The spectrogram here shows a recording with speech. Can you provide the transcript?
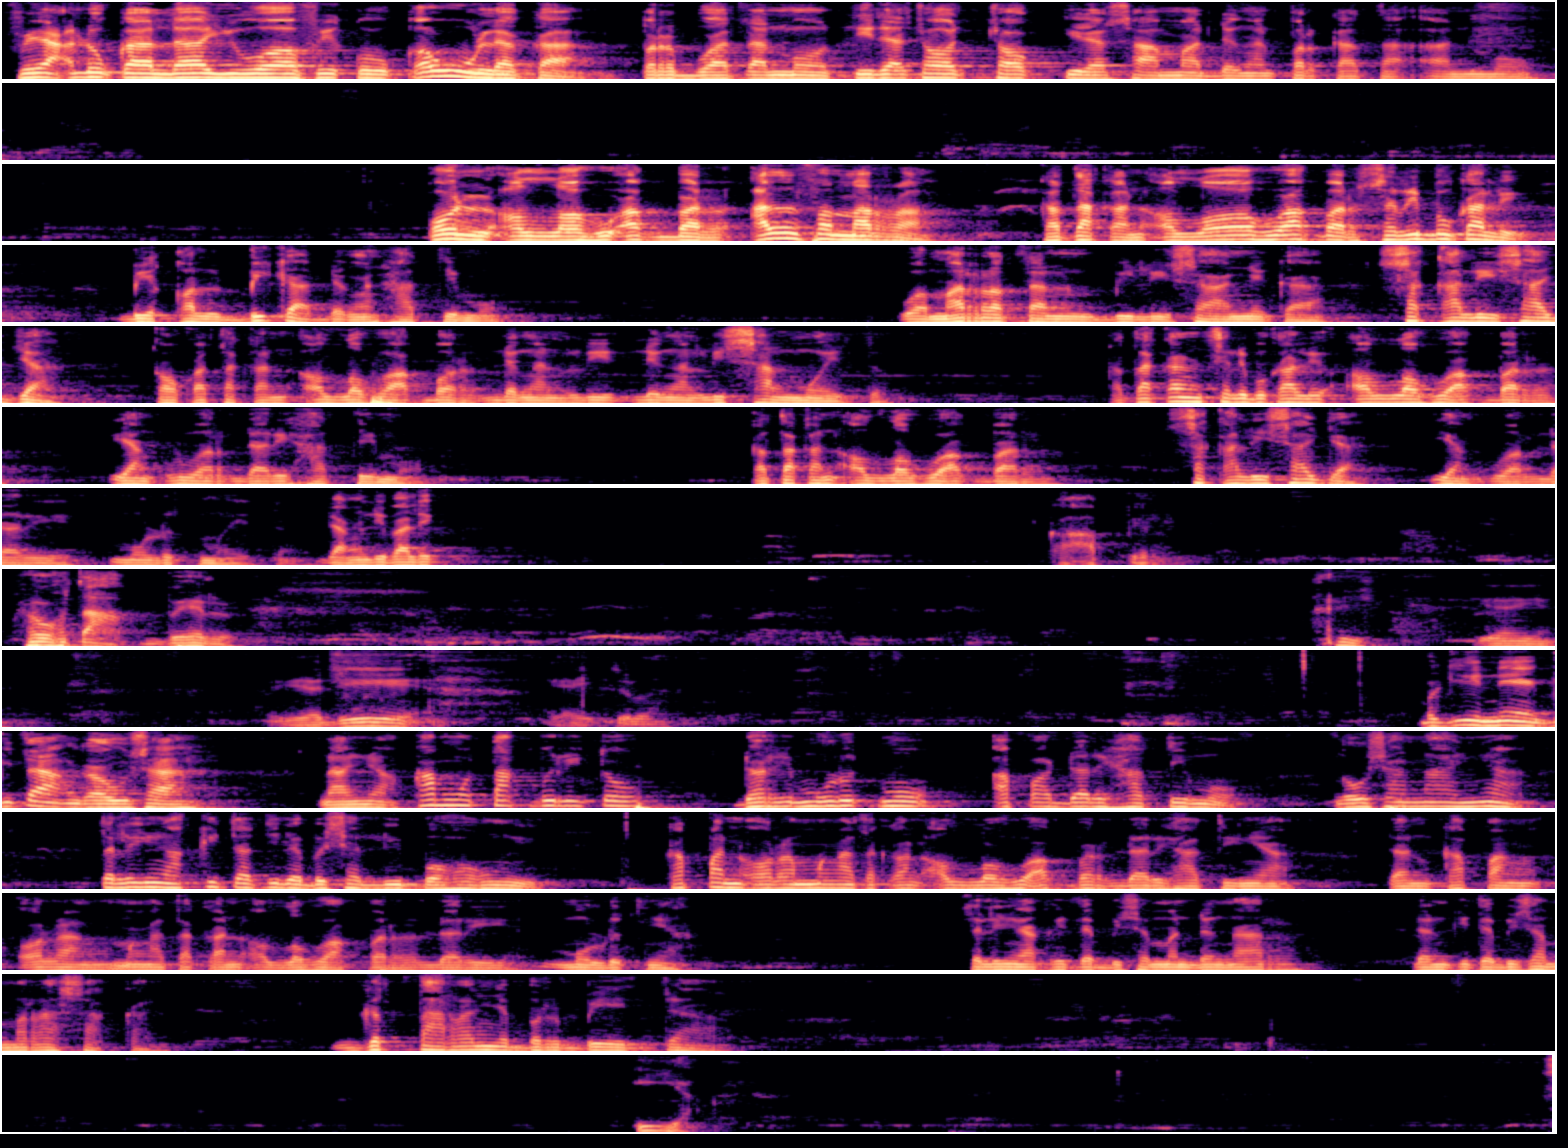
Fi'luka la yuwafiqu qawlaka. Perbuatanmu tidak cocok, tidak sama dengan perkataanmu. Qul Allahu Akbar alfa marrah. Katakan Allahu Akbar seribu kali. Biqalbika dengan hatimu. Wa marratan bilisanika. Sekali saja kau katakan Allahu Akbar dengan li, dengan lisanmu itu. Katakan seribu kali Allahu Akbar yang keluar dari hatimu. Katakan Allahu Akbar sekali saja yang keluar dari mulutmu itu. Jangan dibalik. Kafir. Oh takbir. ya ya. Jadi ya itulah. Begini kita nggak usah nanya kamu takbir itu dari mulutmu apa dari hatimu? Nggak usah nanya. Telinga kita tidak bisa dibohongi. Kapan orang mengatakan Allahu Akbar dari hatinya? Dan kapan orang mengatakan Allahu Akbar dari mulutnya? Telinga kita bisa mendengar dan kita bisa merasakan. Getarannya berbeda. Iya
